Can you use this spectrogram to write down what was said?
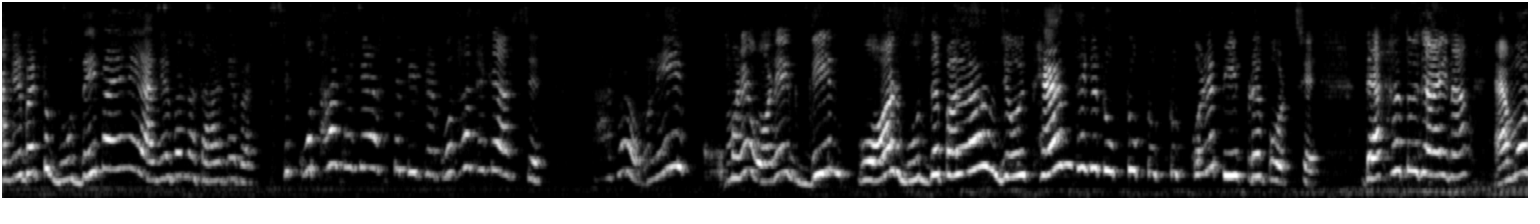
আগের বার তো বুঝতেই পারিনি, আগের বার না, তার আগের বার। যে কোথা থেকে আসছে পিঁপড়ে? কোথা থেকে আসছে? তারপর অনেক মানে অনেক দিন পর বুঝতে পারলাম যে ওই ফ্যান থেকে টুপ টুপ করে পিঁপড়ে পড়ছে। দেখা তো যায় না এমন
